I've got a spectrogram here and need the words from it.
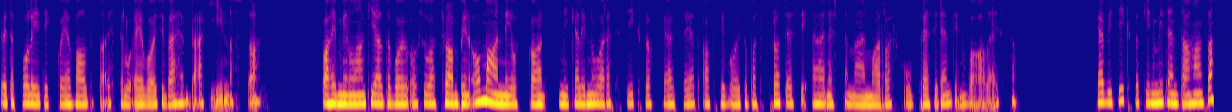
joita poliitikkojen valtataistelu ei voisi vähempää kiinnostaa. Pahimmillaan kieltä voi osua Trumpin omaan nilkkaan, mikäli nuoret TikTok-käyttäjät aktivoituvat protesti äänestämään marraskuun presidentin vaaleissa. Kävi TikTokin miten tahansa,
